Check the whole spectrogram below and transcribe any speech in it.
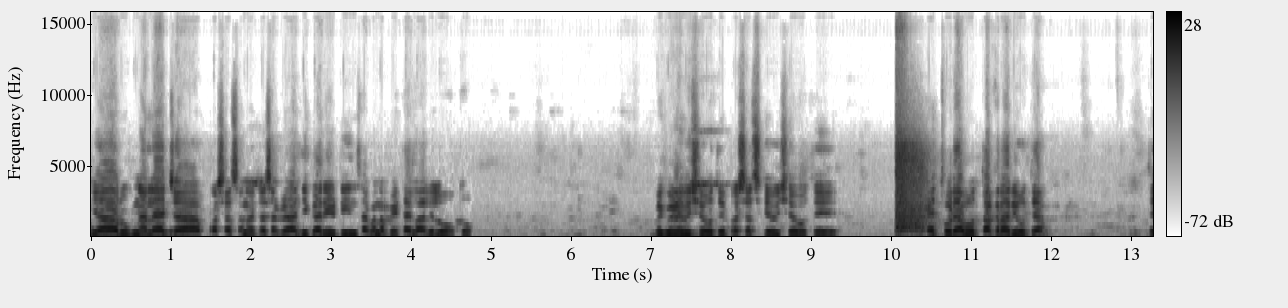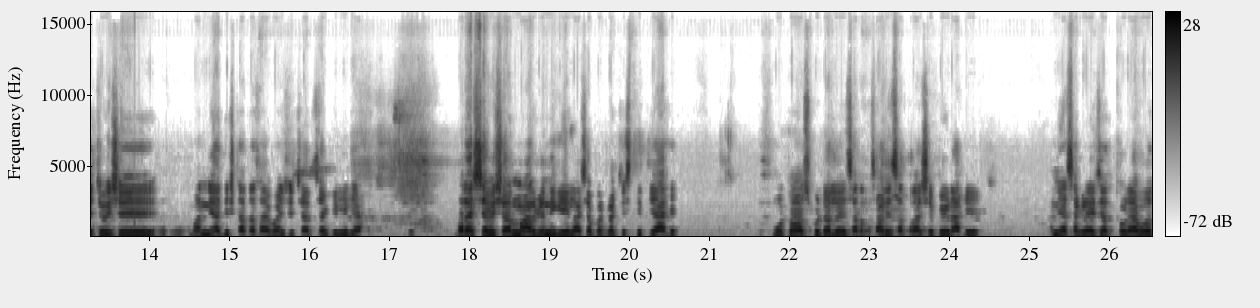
या रुग्णालयाच्या प्रशासनाच्या सगळ्या अधिकारी डीन साहेबांना भेटायला आलेलो होतो. वेगवेगळे विषय होते प्रशासकीय विषय होते काही थोड्या बहुत तक्रारी होत्या. त्याच्याविषयी मान्य अधिष्ठाता साहेबांशी चर्चा केलेली आहे. बऱ्याचशा विषयावर मार्ग निघेल अशा प्रकारची स्थिती आहे. मोठं हॉस्पिटल आहे साडे सतराशे बेड आहे. आणि या सगळ्या ह्याच्यात थोड्या बहुत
